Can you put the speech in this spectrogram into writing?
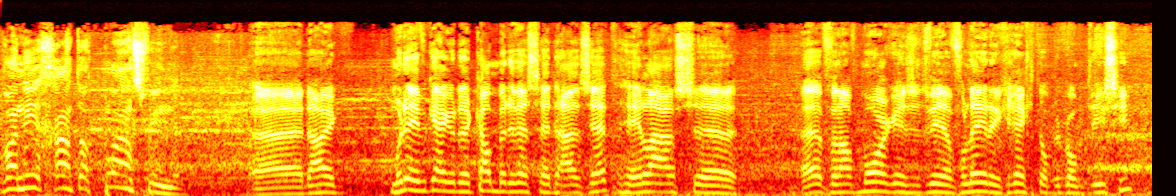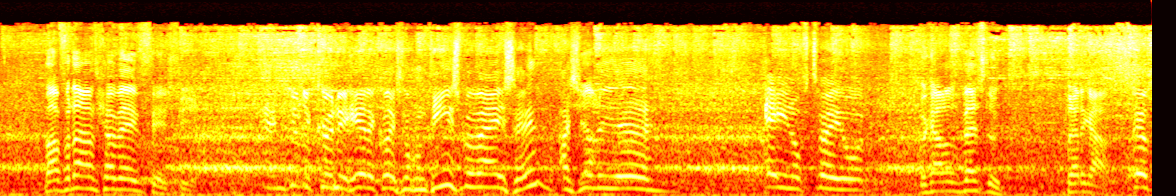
Wanneer gaat dat plaatsvinden? Uh, nou, ik moet even kijken hoe dat kan bij de wedstrijd AZ. Helaas, uh, vanaf morgen is het weer volledig gericht op de competitie. Maar vanavond gaan we even feest vieren. En jullie kunnen Heracles nog een dienst bewijzen, hè? Als jullie uh, één of twee horen. We gaan ons best doen. Prettige avond.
